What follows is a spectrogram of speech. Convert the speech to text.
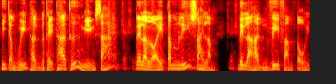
Hy vọng quỷ thần có thể tha thứ miễn xá. Đây là loại tâm lý sai lầm. Đây là hành vi phạm tội.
